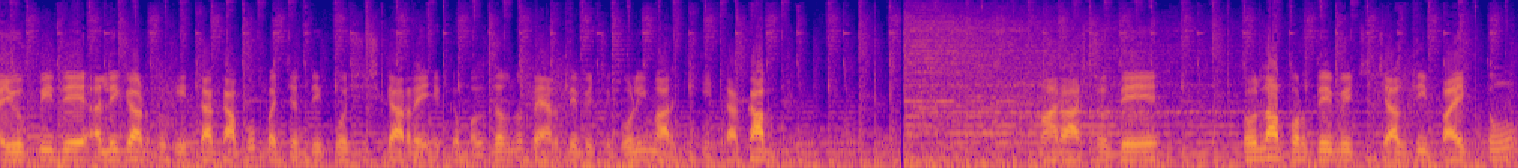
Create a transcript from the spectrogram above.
ਯੂਪੀ ਦੇ ਅਲੀਗੜ੍ਹ ਤੋਂ ਕੀਤਾ ਕਾਬੂ, ਭੱਜਣ ਦੀ ਕੋਸ਼ਿਸ਼ ਕਰ ਰਹੇ ਇੱਕ ਮੁਲਜ਼ਮ ਨੂੰ ਪੈਰ ਦੇ ਵਿੱਚ ਗੋਲੀ ਮਾਰ ਕੇ ਕੀਤਾ ਕਾਬੂ। ਮਹਾਰਾਸ਼ਟਰ ਦੇ ਸੋਲਾਪੁਰ ਦੇ ਵਿੱਚ ਚੱਲਦੀ ਬਾਈਕ ਤੋਂ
